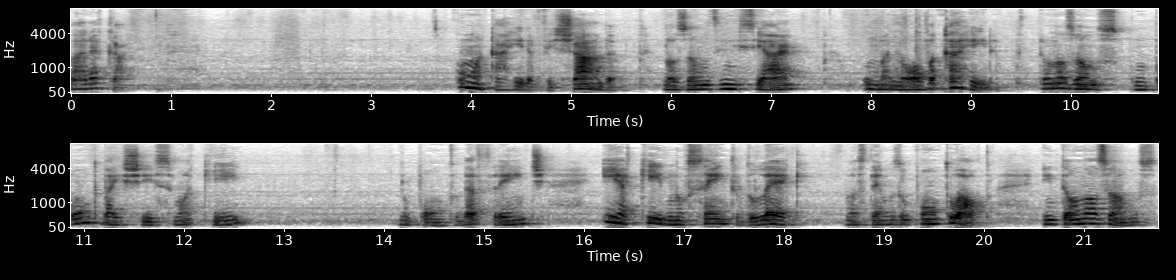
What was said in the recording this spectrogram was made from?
para cá. Com a carreira fechada, nós vamos iniciar uma nova carreira. Então, nós vamos com ponto baixíssimo aqui, no ponto da frente, e aqui no centro do leque, nós temos o ponto alto. Então, nós vamos,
